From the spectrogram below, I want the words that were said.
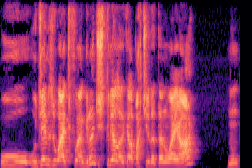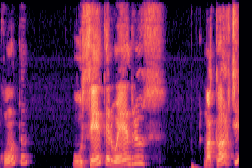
O, o James White foi uma grande estrela daquela partida, tá no IR, não conta. O center, o Andrews, McCarthy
